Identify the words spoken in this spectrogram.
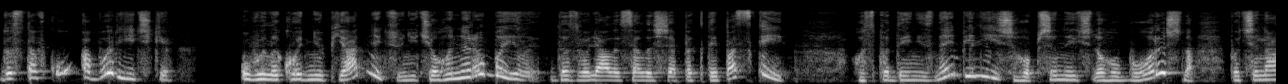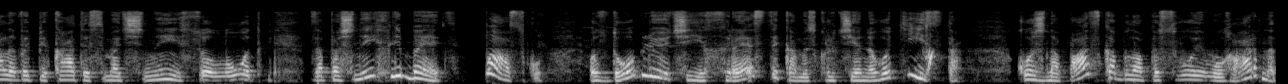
до ставку або річки. У Великодню п'ятницю нічого не робили, дозволялося лише пекти паски. Господині з найбілішого пшеничного борошна починали випікати смачний, солодкий, запашний хлібець, паску, оздоблюючи їх хрестиками з крученого тіста. Кожна паска була по-своєму гарна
